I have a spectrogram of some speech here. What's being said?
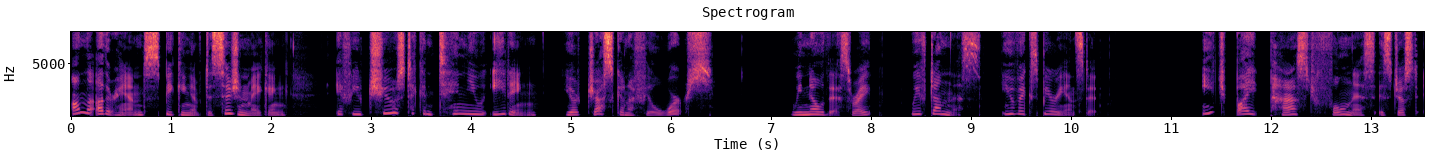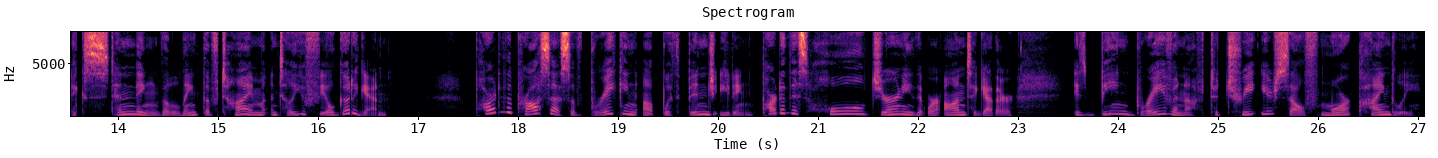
On the other hand, speaking of decision making, if you choose to continue eating, you're just going to feel worse. We know this, right? We've done this. You've experienced it. Each bite past fullness is just extending the length of time until you feel good again. Part of the process of breaking up with binge eating, part of this whole journey that we're on together, is being brave enough to treat yourself more kindly,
